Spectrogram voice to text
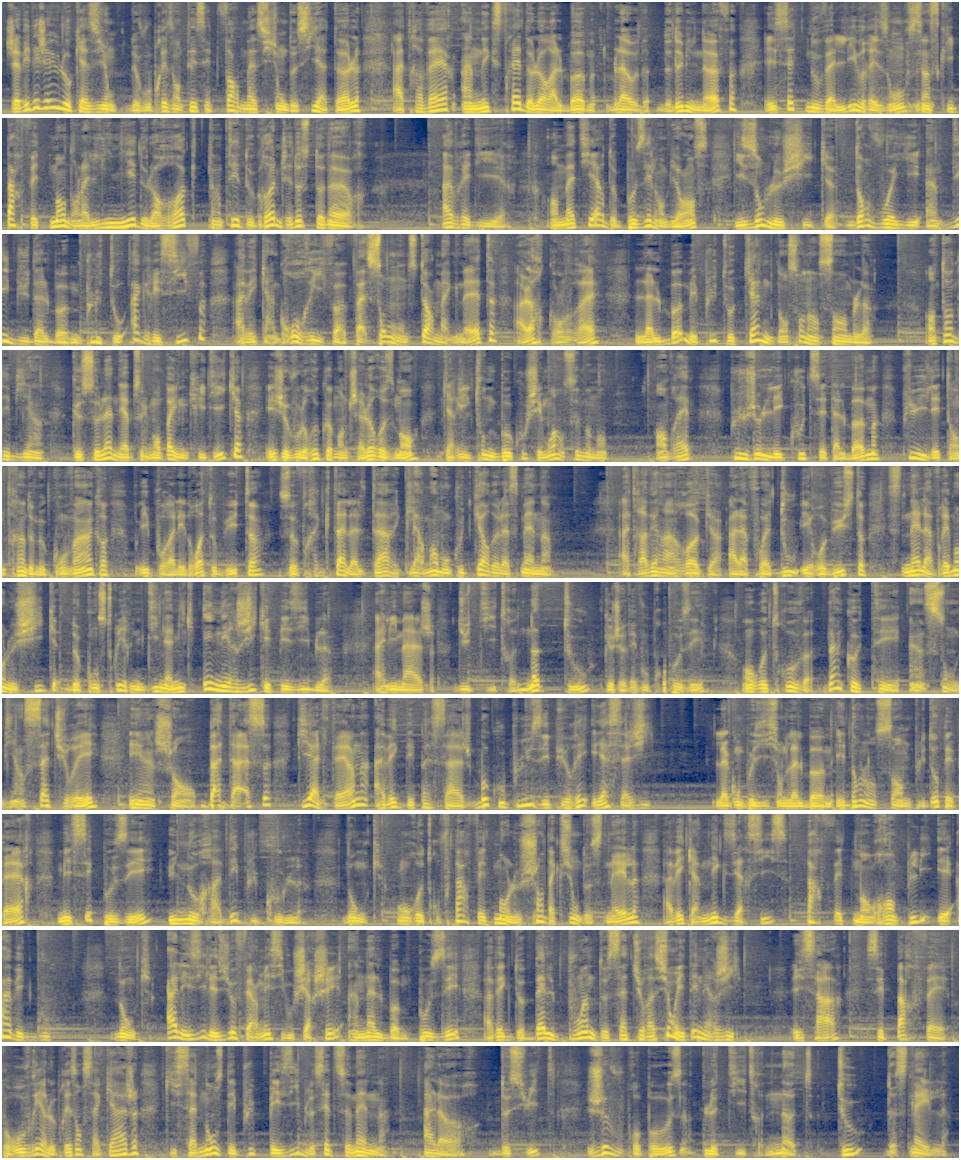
J'avais déjà eu l'occasion de vous présenter cette formation de Seattle à travers un extrait de leur album Blood de 2009 et cette nouvelle livraison s'inscrit parfaitement dans la lignée de leur rock teinté de grunge et de stoner. À vrai dire, en matière de poser l'ambiance, ils ont le chic d'envoyer un début d'album plutôt agressif avec un gros riff façon Monster Magnet, alors qu'en vrai, l'album est plutôt calme dans son ensemble. Entendez bien que cela n'est absolument pas une critique et je vous le recommande chaleureusement car il tourne beaucoup chez moi en ce moment. En vrai, plus je l'écoute cet album, plus il est en train de me convaincre, et pour aller droit au but, ce fractal altar est clairement mon coup de cœur de la semaine. À travers un rock à la fois doux et robuste, Snell a vraiment le chic de construire une dynamique énergique et paisible. À l'image du titre Not To que je vais vous proposer, on retrouve d'un côté un son bien saturé et un chant badass qui alterne avec des passages beaucoup plus épurés et assagis. La composition de l'album est dans l'ensemble plutôt pépère, mais c'est posé une aura des plus cool. Donc, on retrouve parfaitement le champ d'action de Snell avec un exercice parfaitement rempli et avec goût. Donc, allez-y les yeux fermés si vous cherchez un album posé avec de belles pointes de saturation et d'énergie. Et ça, c'est parfait pour ouvrir le présent saccage qui s'annonce des plus paisibles cette semaine. Alors, de suite, je vous propose le titre Note 2 de Snail.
